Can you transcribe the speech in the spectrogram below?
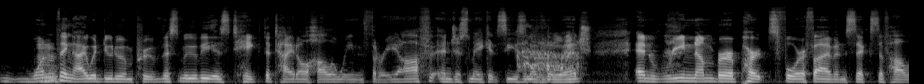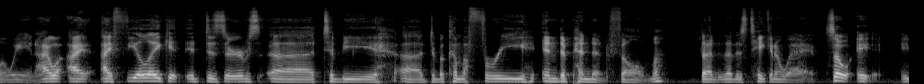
one thing I would do to improve this movie is take the title Halloween 3 off and just make it Season of the Witch and renumber parts 4, 5 and 6 of Halloween. I I, I feel like it it deserves uh to be uh to become a free independent film that that is taken away. So a, a-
